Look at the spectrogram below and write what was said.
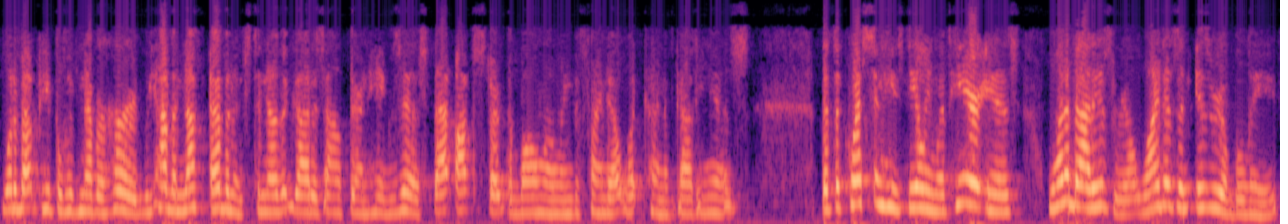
What about people who've never heard? We have enough evidence to know that God is out there and He exists. That ought to start the ball rolling to find out what kind of God He is. But the question he's dealing with here is, what about Israel? Why doesn't Israel believe?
